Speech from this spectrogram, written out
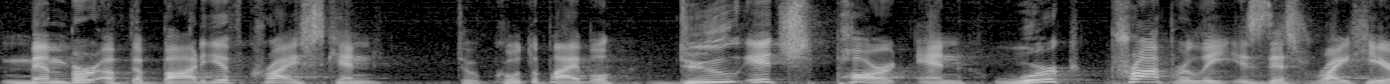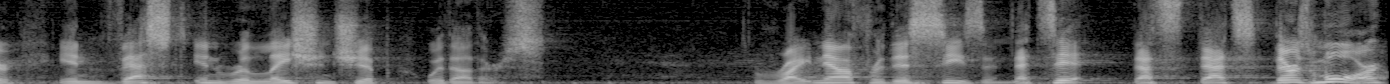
member of the body of Christ can, to quote the Bible, do its part and work properly is this right here invest in relationship with others. Right now for this season. That's it. That's, that's, there's more.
